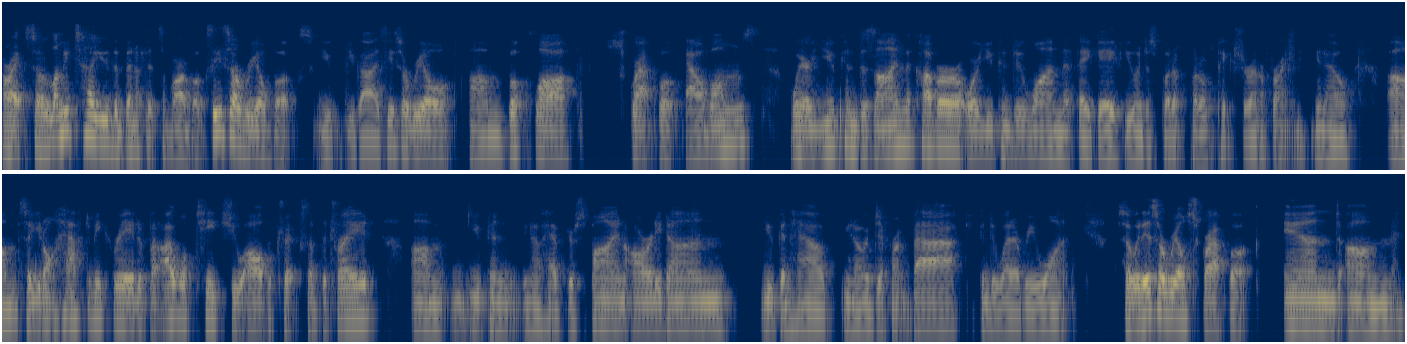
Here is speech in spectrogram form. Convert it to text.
All right so let me tell you the benefits of our books. These are real books you you guys. These are real um, book cloth scrapbook albums where you can design the cover or you can do one that they gave you and just put a put a picture in a frame you know? Um, so you don't have to be creative but i will teach you all the tricks of the trade. Um, you can you know have your spine already done. You can have you know a different back. You can do whatever you want. So it is a real scrapbook. And um,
